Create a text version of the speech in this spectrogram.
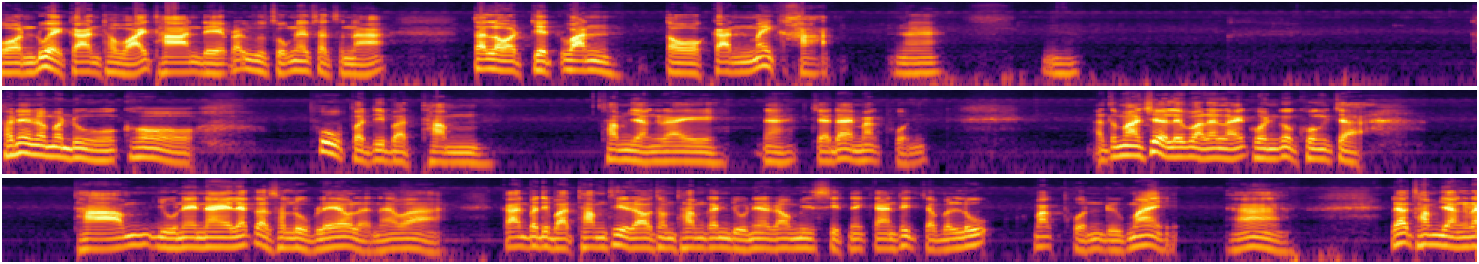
ก่อนด้วยการถวายทานเดชพระภิกษุสงฆ์ในศาสนา ตลอดเจ็ดวันต่อกันไม่ขาดนะคราวนี้เรามาดูข้อผู้ปฏิบัติธรรมทำอย่างไรนะจะได้มรรคผล อาตมาเชื่อเลยว่าหลาย ๆ คนก็คงจะถามอยู่ในในแล้วก็สรุปแล้วแหละนะว่า การปฏิบัติธรรมที่เราทำทำกันอยู่เนี่ยเรามีสิทธิ์ในการที่จะบรรลุมรรคผลหรือไม่อ่าแล้วทำอย่างไร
